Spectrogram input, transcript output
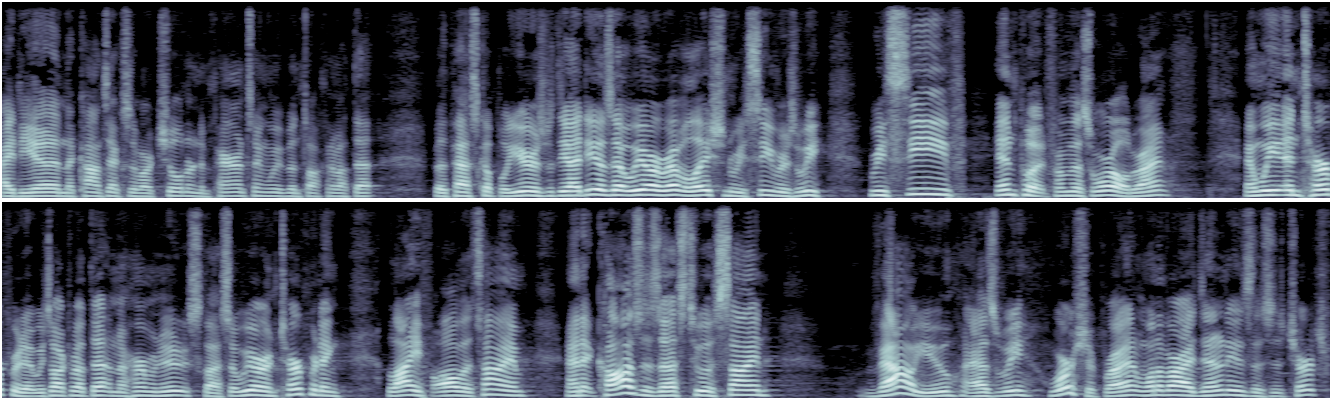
idea in the context of our children and parenting. We've been talking about that for the past couple years. But the idea is that we are revelation receivers. We receive input from this world, right? And we interpret it. We talked about that in the hermeneutics class. So we are interpreting life all the time, and it causes us to assign value as we worship, right? One of our identities as a church,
